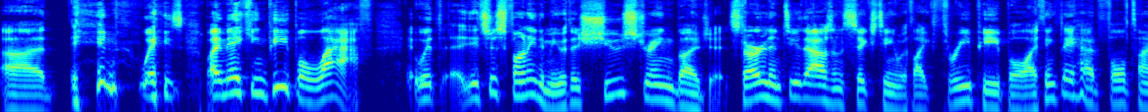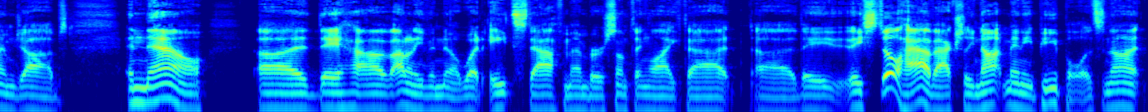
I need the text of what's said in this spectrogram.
uh, in ways by making people laugh. With it's just funny to me with a shoestring budget. Started in 2016 with like three people. I think they had full time jobs, and now uh, they have I don't even know what eight staff members, something like that. Uh, they they still have actually not many people. It's not.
